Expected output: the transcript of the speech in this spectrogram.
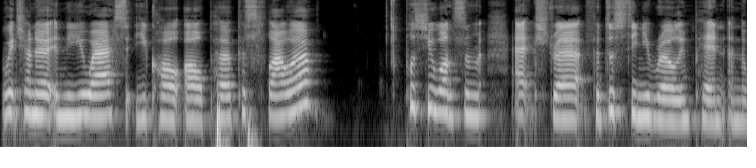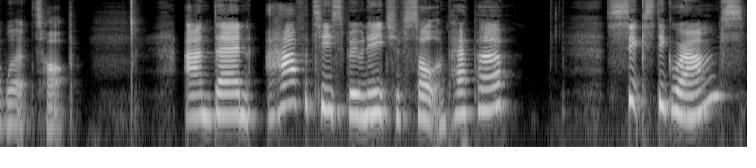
which I know in the US you call all purpose flour. Plus, you want some extra for dusting your rolling pin and the worktop. And then half a teaspoon each of salt and pepper, 60 grams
